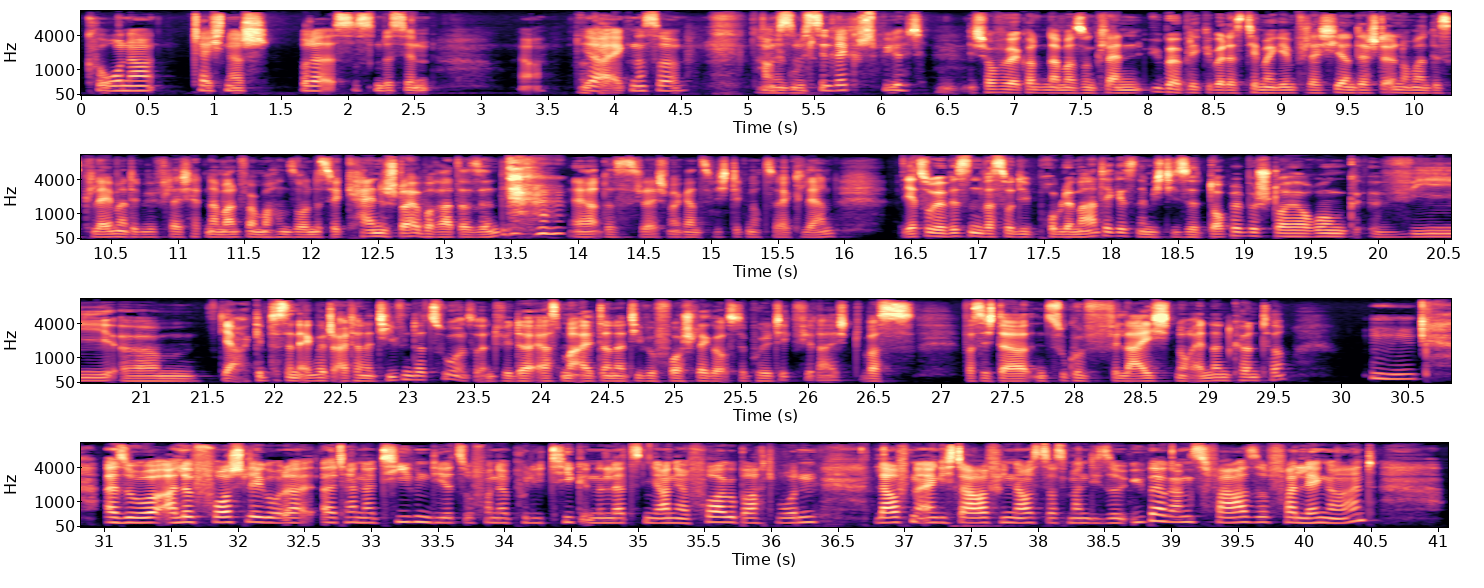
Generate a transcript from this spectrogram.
Corona-technisch oder ist es ein bisschen ja, die okay. Ereignisse haben es ein bisschen weggespült. Ich hoffe, wir konnten da mal so einen kleinen Überblick über das Thema geben. Vielleicht hier an der Stelle nochmal ein Disclaimer, den wir vielleicht hätten am Anfang machen sollen, dass wir keine Steuerberater sind. ja, das ist vielleicht mal ganz wichtig noch zu erklären. Jetzt, wo wir wissen, was so die Problematik ist, nämlich diese Doppelbesteuerung, wie, ähm, ja, gibt es denn irgendwelche Alternativen dazu? Also entweder erstmal alternative Vorschläge aus der Politik vielleicht, was, was sich da in Zukunft vielleicht noch ändern könnte? Mhm. Also alle Vorschläge oder Alternativen, die jetzt so von der Politik in den letzten Jahren hervorgebracht wurden, laufen eigentlich darauf hinaus, dass man diese Übergangsphase verlängert.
